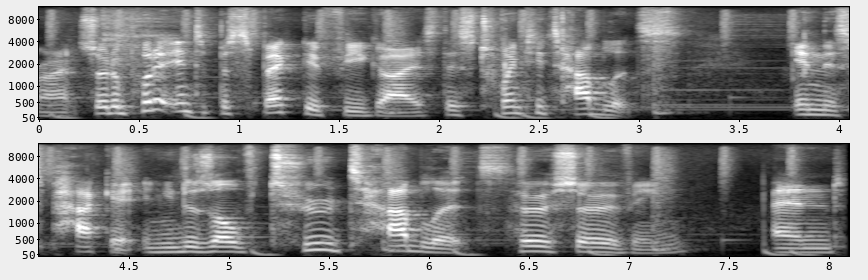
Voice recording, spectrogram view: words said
right? So to put it into perspective for you guys, there's 20 tablets in this packet and you dissolve two tablets per serving and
